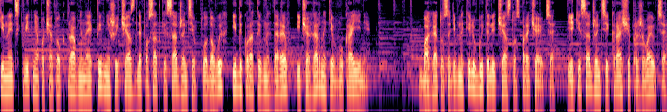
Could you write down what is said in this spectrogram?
Кінець квітня, початок травня найактивніший час для посадки саджанців плодових і декоративних дерев і чагарників в Україні. Багато садівники-любителі часто сперечаються, які саджанці краще приживаються,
